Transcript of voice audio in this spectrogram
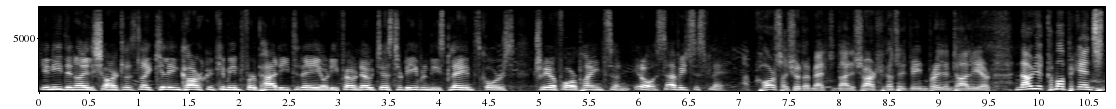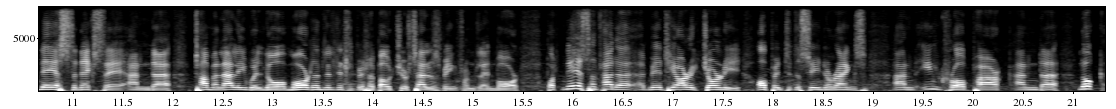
you need the Niall Shortalls like Killian Corcoran came in for Paddy today. Only found out yesterday evening he's playing, scores three or four points, and you know, a savage display. Of course, I should have mentioned Niall Shortall because he's been brilliant all year. Now you come up against Naas the next day, and uh, Tom Mullally will know more than a little bit about yourselves being from Glenmore. But Naas have had a, a meteoric journey up into the senior ranks and in Croke Park. And uh, look,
